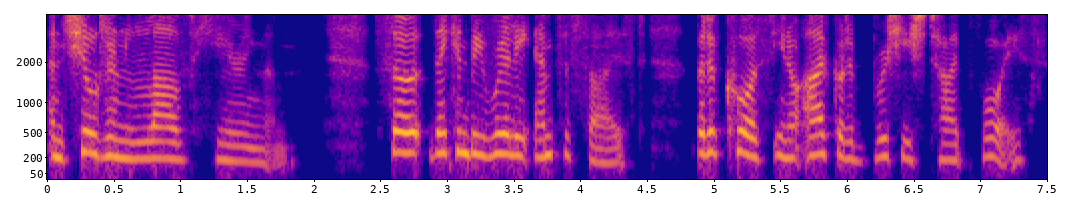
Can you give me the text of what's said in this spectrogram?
and children love hearing them. So, they can be really emphasized. But of course, you know, I've got a British type voice,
